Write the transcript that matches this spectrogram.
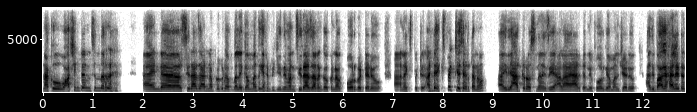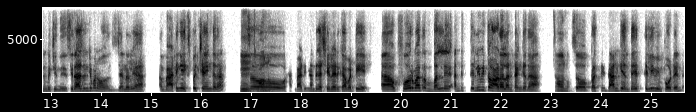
నాకు వాషింగ్టన్ సుందర్ అండ్ సిరాజ్ ఆడినప్పుడు కూడా భలే గమ్మత్తుగా అనిపించింది. మన సిరాజ్ అనుకోకుండా ఒక ఫోర్ కొట్టాడు అన్ఎక్స్పెక్టెడ్ అంటే ఎక్స్పెక్ట్ చేశాడు తను. ఇది యార్కర్ వస్తుంది అనేసి అలా యార్కర్ని ఫోర్గా మలిచాడు. అది బాగా హైలైట్ అనిపించింది. సిరాజ్ నుంచి మనం జనరల్గా బ్యాటింగ్ ఎక్స్పెక్ట్ చేయం కదా. సో బ్యాటింగ్ అంతగా చేయలేడు కాబట్టి ఒక ఫోర్ మాత్రం భలే అంటే తెలివితో ఆడాలంటాం కదా. అవును. సో ప్రతి దానికి అంతే తెలివి ఇంపార్టెంట్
